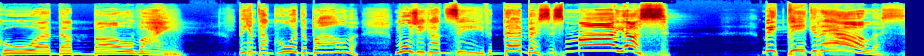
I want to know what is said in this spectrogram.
goda balvai. Viņam tā goda balva, mūžīgā dzīve, debesis, mājas bija tik reālas,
